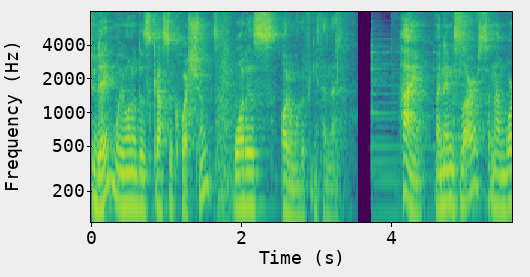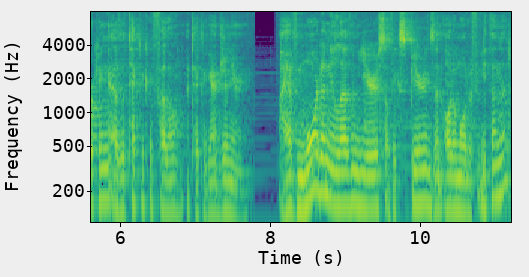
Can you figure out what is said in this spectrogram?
Today we want to discuss the question, what is automotive Ethernet? Hi, my name is Lars and I'm working as a technical fellow at Technica Engineering. I have more than 11 years of experience in automotive Ethernet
